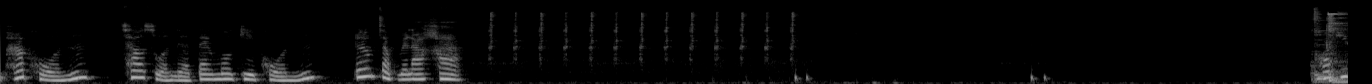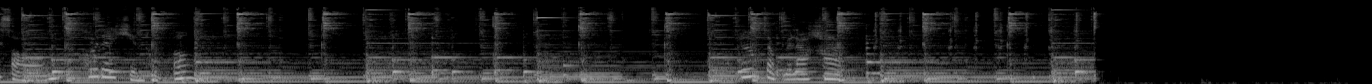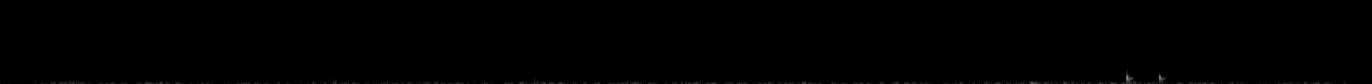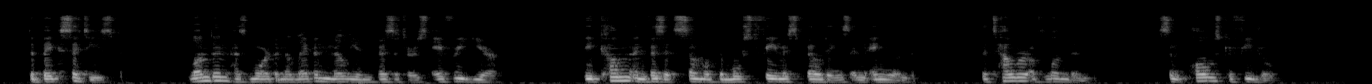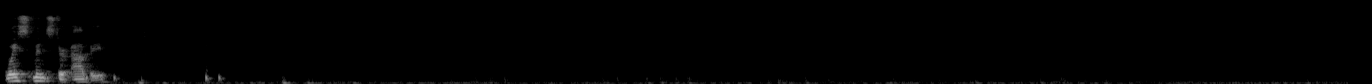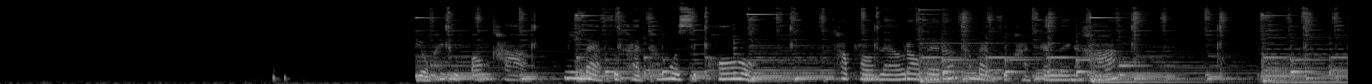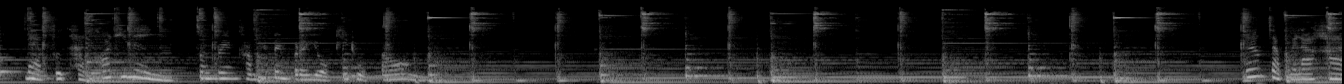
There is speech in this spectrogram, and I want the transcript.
15ผล ชาวสวนเหลือแตงโมกี่ผล เริ่มจับเวลาค่ะ ข้อที่ 2 ข้อใดเขียนถูกต้องเริ่มจับเวลาค่ะ The big cities. London has more than 11 million visitors every year. They come and visit some of the most famous buildings in England the Tower of London, St Paul's Cathedral, Westminster Abbey, โยคให้ถูกต้องค่ะ มีแบบฝึกหัดทั้งหมด 10 ข้อ ถ้าพร้อมแล้วเราไปเริ่มทำแบบฝึกหัดกันเลยนะคะ แบบฝึกหัดข้อที่จงเรียงคำให้เป็นประโยคที่ถูกต้อง1เริ่มจับเวลาค่ะ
